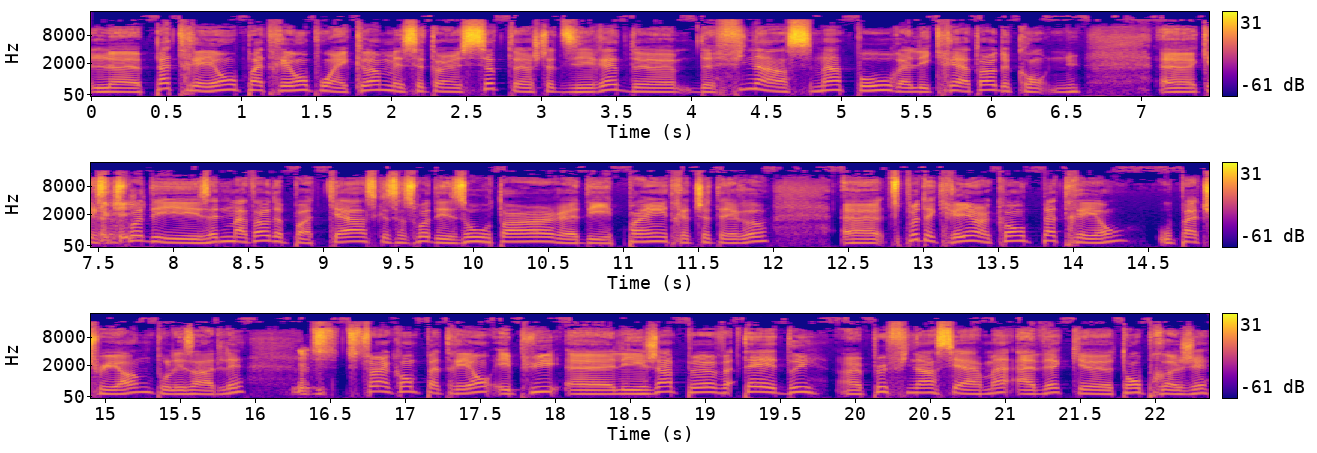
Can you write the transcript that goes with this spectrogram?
Le Patreon, patreon.com, c'est un site, euh, je te dirais, de, de financement pour euh, les créateurs de contenu. Euh, que ce soit des animateurs de podcasts, que ce soit des auteurs, des peintres, etc. Euh, tu peux te créer un compte Patreon ou Patreon pour les Anglais. tu, tu te fais un compte Patreon et puis euh, les gens peuvent t'aider un peu financièrement avec euh, ton projet.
